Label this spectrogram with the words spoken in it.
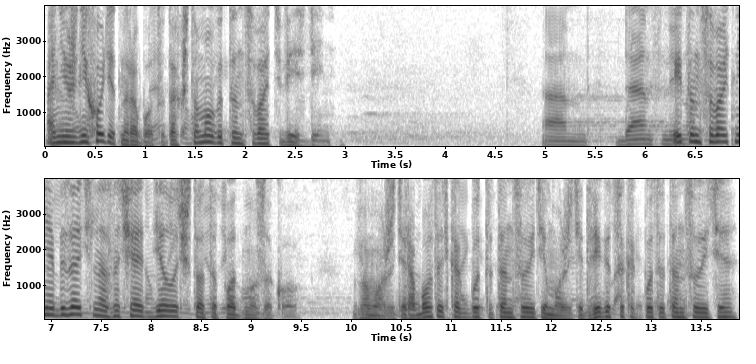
Они же не ходят на работу, так что могут танцевать весь день. И танцевать не обязательно означает делать что-то под музыку. Вы можете работать, как будто танцуете, можете двигаться, как будто танцуете.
